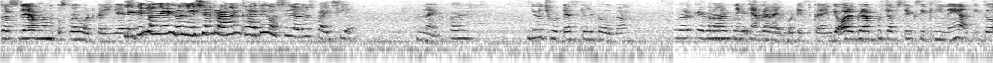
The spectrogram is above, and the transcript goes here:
तो इसलिए अब हम उसको अवॉइड करेंगे। लेकिन जो हमने इंडोनेशियन रामेन खाए थे उससे ज़्यादा स्पाइसी है। नहीं। ये तो छोटा इसके लिए तो होगा। कैमरा कैमरा को टेस्ट करेंगे। और अगर आपको चॉपस्टिक सीखनी नहीं आती तो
